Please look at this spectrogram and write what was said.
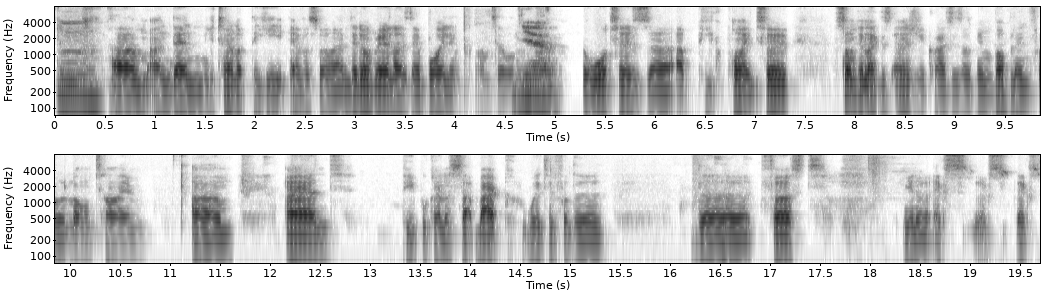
Mm. um, and then you turn up the heat ever so high and they don't realize they're boiling until yeah. the water is uh, at peak point. So something like this energy crisis has been bubbling for a long time. Um, and people kind of sat back waiting for the the first you know, ex, ex, ex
